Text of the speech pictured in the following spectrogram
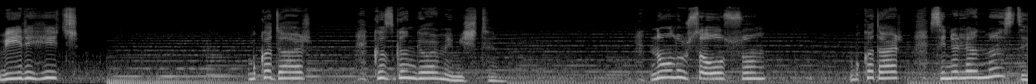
Viri hiç bu kadar kızgın görmemiştim. Ne olursa olsun bu kadar sinirlenmezdi.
